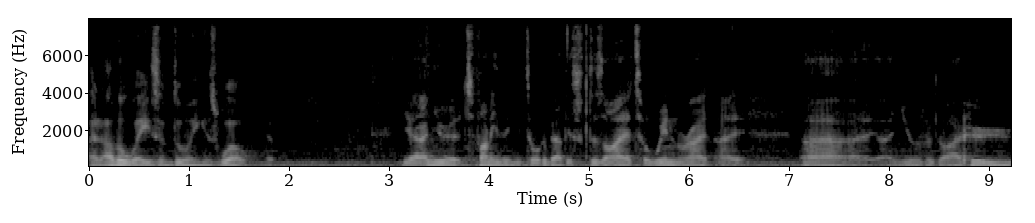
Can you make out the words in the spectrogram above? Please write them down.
at other ways of doing as well. Yeah, I knew it's funny that you talk about this desire to win, right? I, uh, I- knew of a guy who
